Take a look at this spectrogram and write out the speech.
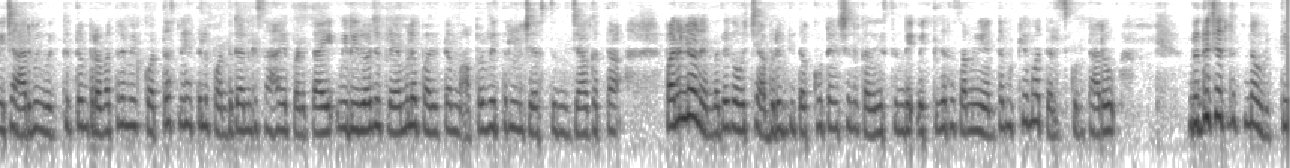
మీ చార్మింగ్ వ్యక్తిత్వం ప్రవర్తన మీకు కొత్త స్నేహితులు పొందడానికి సహాయపడతాయి. మీరు ఈరోజు ప్రేమలో పడటం అపవిత్రులను చేస్తుంది. జాగ్రత్త. పనిలో నెమ్మదిగా వచ్చే అభివృద్ధి తక్కువ టెన్షన్ కలిగిస్తుంది. వ్యక్తిగత సమయం ఎంత ముఖ్యమో తెలుసుకుంటారు. వృద్ధి చెందుతున్న వృత్తి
